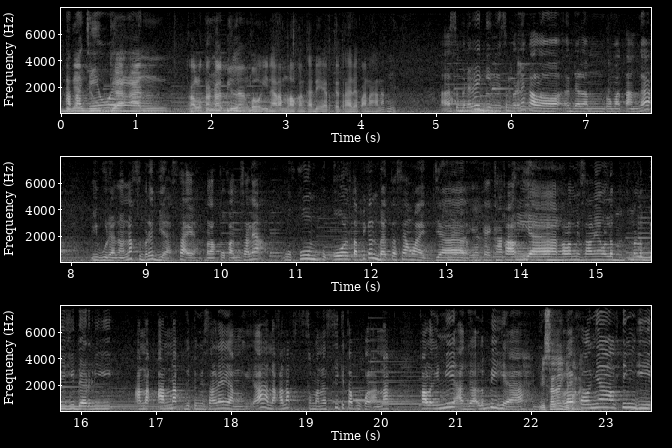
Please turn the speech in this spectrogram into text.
dengan dugaan kalau kakak bilang bahwa Inara melakukan KDRT terhadap anak-anaknya? Eh, sebenarnya gini sebenarnya kalau dalam rumah tangga ibu dan anak sebenarnya biasa ya melakukan misalnya hukum pukul tapi kan batas yang wajar Ya, ya, kayak kaki. Kalau- ya kalau misalnya meleb- melebihi dari anak-anak gitu misalnya yang ya anak-anak semana sih kita pukul anak kalau ini agak lebih ya gitu. Misalnya gimana? levelnya tinggi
